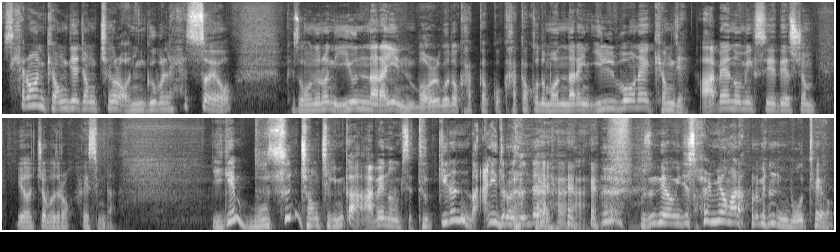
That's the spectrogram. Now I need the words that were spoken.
새로운 경제 정책을 언급을 했어요. 그래서 오늘은 이웃 나라인 멀고도 가깝고 가깝고도 먼 나라인 일본의 경제 아베노믹스에 대해서 좀 여쭤보도록 하겠습니다. 이게 무슨 정책입니까? 아베노믹스 듣기는 많이 들었는데 무슨 내용인지 설명하라 그러면 못해요.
